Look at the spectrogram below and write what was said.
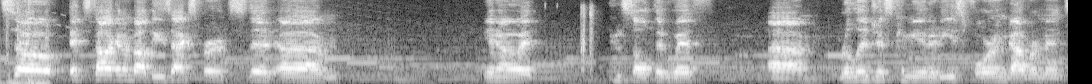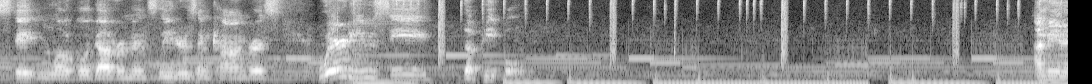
so it's talking about these experts that, um, you know, it consulted with um, religious communities, foreign governments, state and local governments, leaders in Congress. Where do you see the people? I mean,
